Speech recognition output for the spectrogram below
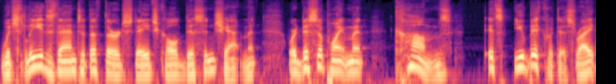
which leads then to the third stage called disenchantment, where disappointment comes. It's ubiquitous, right?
